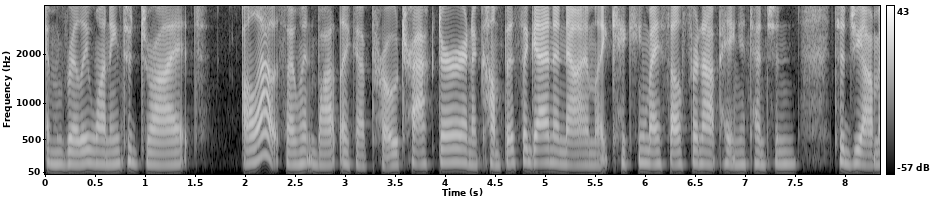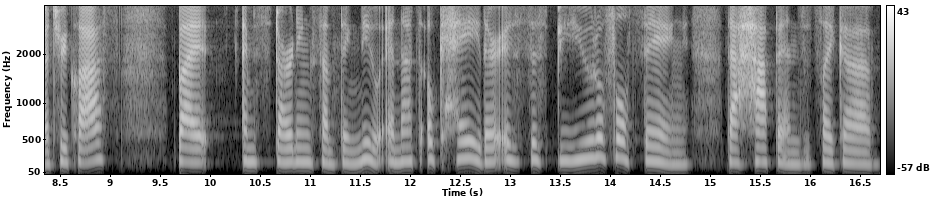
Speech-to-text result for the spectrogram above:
am really wanting to draw it all out. So I went and bought like a protractor and a compass again. And now I'm like kicking myself for not paying attention to geometry class. But I'm starting something new. And that's okay. There is this beautiful thing that happens. It's like a,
